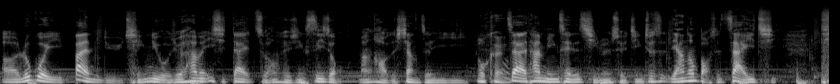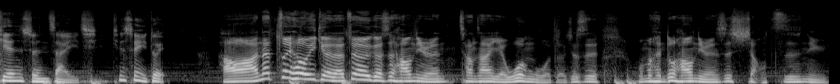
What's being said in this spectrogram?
呃，如果以伴侣情侣，我觉得他们一起戴紫黄水晶是一种蛮好的象征意义。OK，再来它名称也是情人水晶，就是两种宝石在一起，天生在一起，天生一对。好啊，那最后一个呢？最后一个是好女人常常也问我的，就是我们很多好女人是小资女，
